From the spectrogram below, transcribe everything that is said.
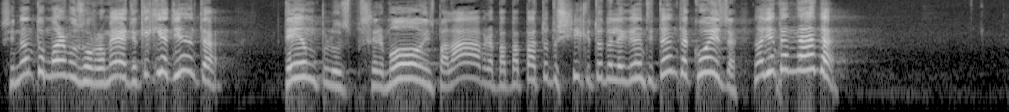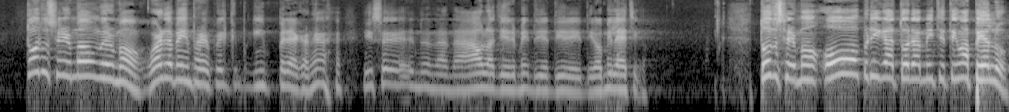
Se não tomarmos o remédio, o que, que adianta? Templos, sermões, palavra, papapá, tudo chique, tudo elegante, tanta coisa, não adianta nada. Todo sermão, meu irmão, guarda bem para quem prega, né? Isso é na, na aula de, de, de, de homilética. Todo sermão obrigatoriamente tem um apelo.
